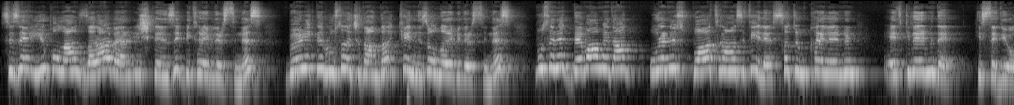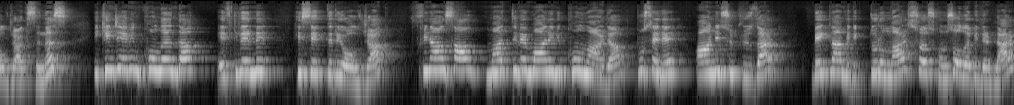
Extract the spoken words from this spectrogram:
Size yük olan zarar veren ilişkilerinizi bitirebilirsiniz. Böylelikle ruhsal açıdan da kendinizi onarabilirsiniz. Bu sene devam eden Uranüs boğa transiti ile Satürn karelerinin etkilerini de hissediyor olacaksınız. İkinci evin konularında etkilerini hissettiriyor olacak. Finansal, maddi ve manevi konularda bu sene ani sürprizler, beklenmedik durumlar söz konusu olabilirler.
